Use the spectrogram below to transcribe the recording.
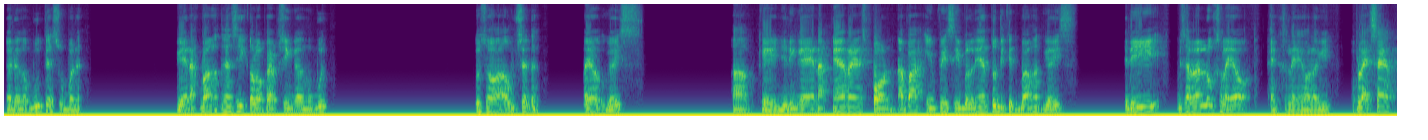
nggak ada ngebut ya sumpah dah. Gak enak banget gak sih kalau Pepsi nggak ngebut? Gue soal buset dah. Ayo guys Oke, jadi nggak enaknya respon apa invisible-nya tuh dikit banget guys. Jadi misalnya lu seleo, eh seleo lagi, kepleset.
